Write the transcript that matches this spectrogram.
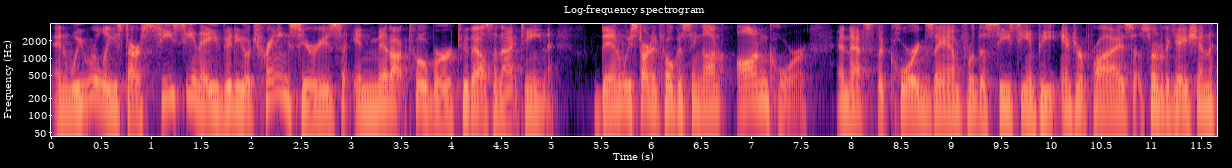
And we released our CCNA video training series in mid October 2019. Then we started focusing on ENCOR, and that's the core exam for the CCNP Enterprise certification,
